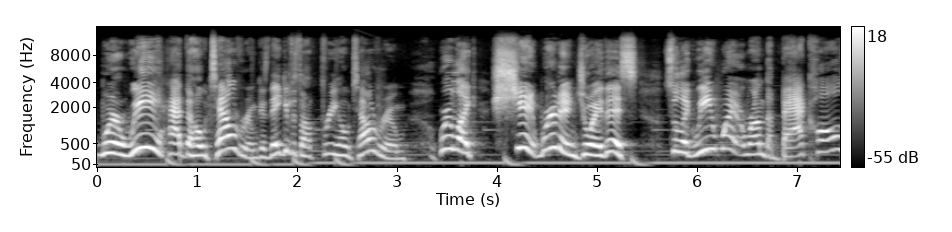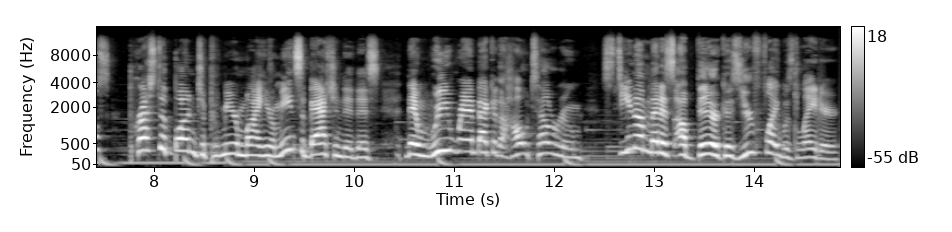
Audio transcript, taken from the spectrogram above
Where we had the hotel room because they give us a free hotel room. We're like, shit, we're gonna enjoy this. So like, we went around the back halls, pressed a button to premiere My Hero. Me and Sebastian did this. Then we ran back to the hotel room. Steena met us up there because your flight was later.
